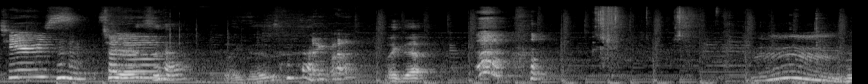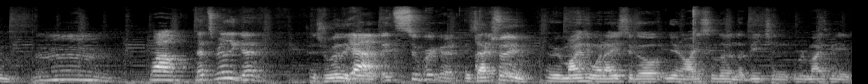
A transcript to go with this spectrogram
Cheers. Cheers like this, Like what? like that. Mmm. Mhm. Mmm. Wow, that's really good. It's really yeah, good. it's super good. It's honestly. actually it reminds me when I used to go. You know, I used to live on the beach, and it reminds me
